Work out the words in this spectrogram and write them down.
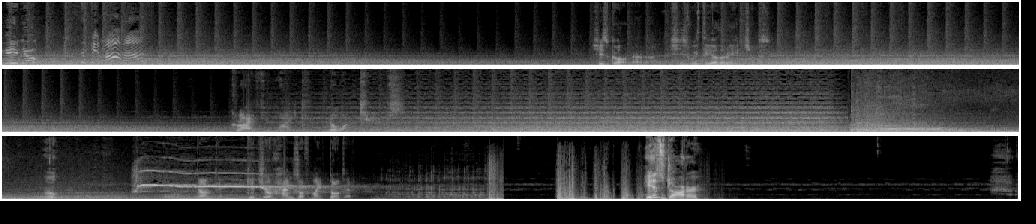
Come here, you. Mama. She's gone, Anna. She's with the other angels. Cry if you like. No one cares. Hands off my daughter. his daughter.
